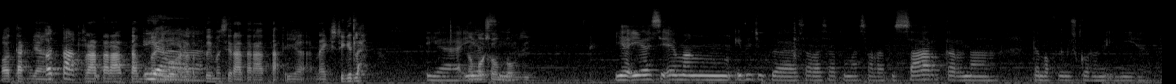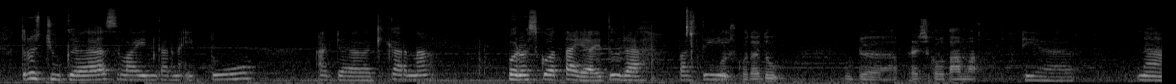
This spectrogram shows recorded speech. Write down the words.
otak yang Otak. rata-rata bukan Iya. di bawah rata tapi masih rata-rata. Iya naik sedikit lah. Iya nggak iya mau sombong sih. Ya iya sih. Emang itu juga salah satu masalah besar karena dampak virus corona ini ya. Terus juga selain karena itu ada lagi karena boros kuota ya itu udah pasti boros kota itu udah resiko utama iya. Nah,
